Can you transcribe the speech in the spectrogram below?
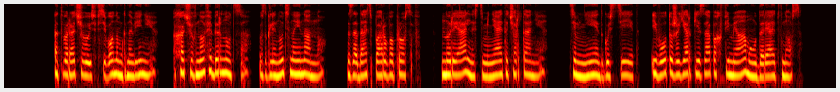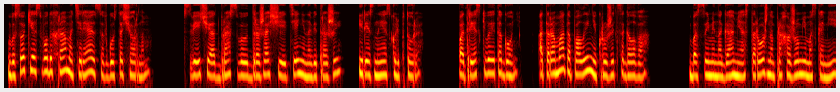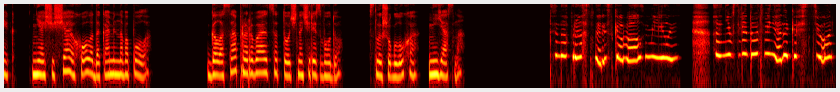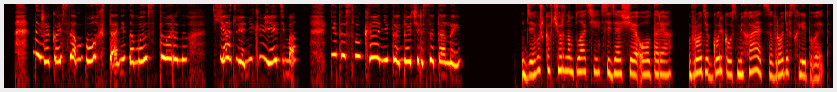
Отворачиваюсь всего на мгновение. Хочу вновь обернуться, взглянуть на Инанну, задать пару вопросов. Но реальность меняет очертания. Темнеет, густеет, и вот уже яркий запах фимиама ударяет в нос. Высокие своды храма теряются в густо-черном. Свечи отбрасывают дрожащие тени на витражи и резные скульптуры. Потрескивает огонь. От аромата полыни кружится голова. Босыми ногами осторожно прохожу мимо скамеек, не ощущая холода каменного пола. Голоса прорываются точно через воду. Слышу глухо, неясно. «Ты напрасно рисковал, милый! Они взведут меня на костер!» Даже коль сам Бог станет на мою сторону, я для них ведьма, не то слуга, не то дочерь сатаны. Девушка в черном платье, сидящая у алтаря, вроде горько усмехается, вроде всхлипывает.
